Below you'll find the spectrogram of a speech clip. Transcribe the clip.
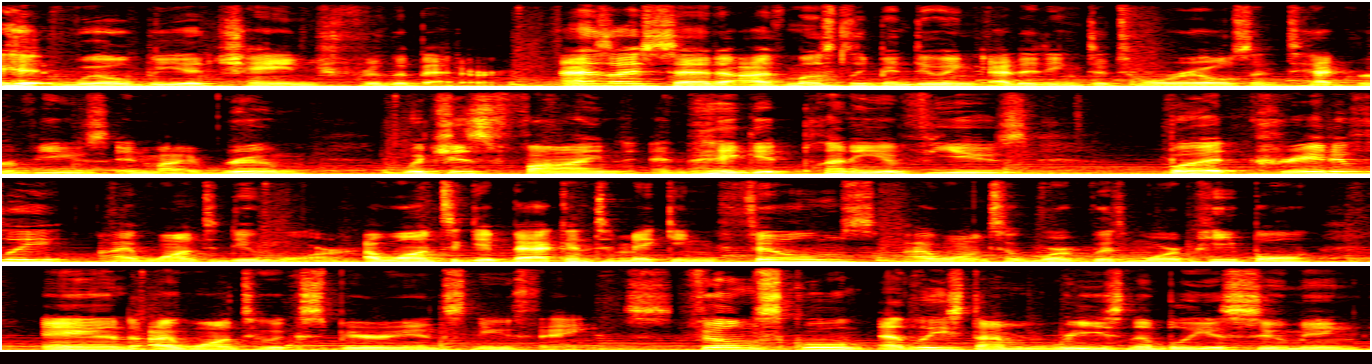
it will be a change for the better. As I said, I've mostly been doing editing tutorials and tech reviews in my room, which is fine and they get plenty of views, but creatively, I want to do more. I want to get back into making films, I want to work with more people, and I want to experience new things. Film school, at least I'm reasonably assuming,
